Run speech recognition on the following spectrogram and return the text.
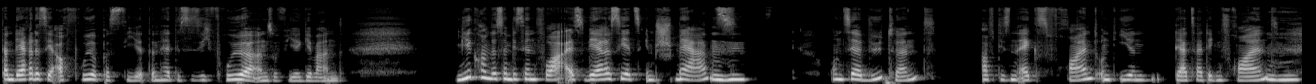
dann wäre das ja auch früher passiert. Dann hätte sie sich früher an Sophia gewandt. Mir kommt es ein bisschen vor, als wäre sie jetzt im Schmerz Mhm. und sehr wütend auf diesen Ex-Freund und ihren derzeitigen Freund Mhm.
